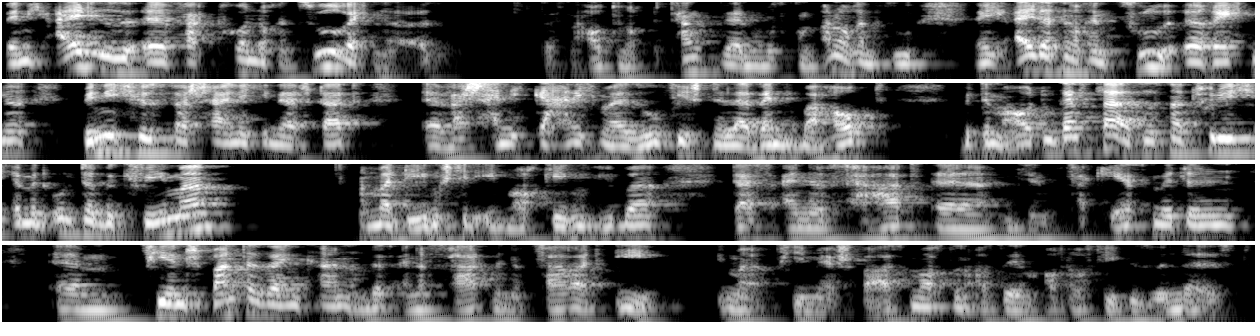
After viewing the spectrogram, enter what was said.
Wenn ich all diese äh, Faktoren noch hinzurechne, also dass ein Auto noch betankt werden muss, kommt auch noch hinzu. Wenn ich all das noch hinzurechne, bin ich höchstwahrscheinlich in der Stadt äh, wahrscheinlich gar nicht mal so viel schneller, wenn überhaupt, mit dem Auto. Ganz klar, es ist natürlich äh, mitunter bequemer, aber dem steht eben auch gegenüber, dass eine Fahrt äh, mit den Verkehrsmitteln ähm, viel entspannter sein kann und dass eine Fahrt mit dem Fahrrad eh immer viel mehr Spaß macht und außerdem auch noch viel gesünder ist.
